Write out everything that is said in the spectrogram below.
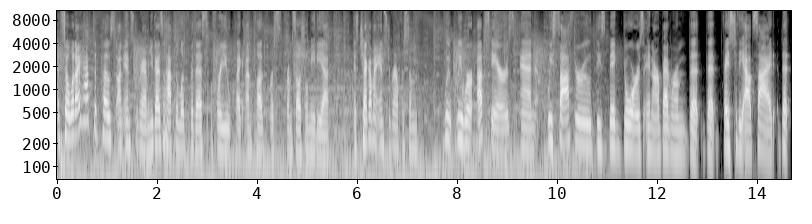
And so what I have to post on Instagram, you guys will have to look for this before you like unplug for, from social media, is check out my Instagram for some we, we were upstairs and we saw through these big doors in our bedroom that that faced to the outside that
